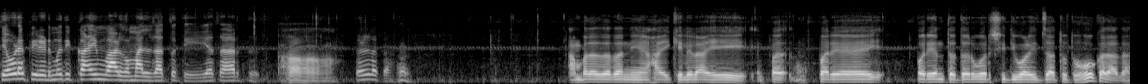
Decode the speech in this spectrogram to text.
तेवढ्या पिरियडमध्ये कायम बाळव मला जात होते याचा अर्थ. हा हा हा. कळलं का? अंबादास दादांनी हाय केलेला आहे. प पर्याय पर्यंत दरवर्षी दिवाळीत जात होतो. हो का दादा?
